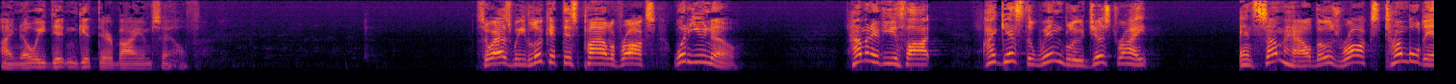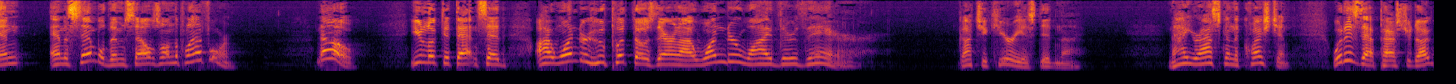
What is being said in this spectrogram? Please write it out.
I know he didn't get there by himself. So as we look at this pile of rocks, what do you know? How many of you thought, I guess the wind blew just right and somehow those rocks tumbled in and assembled themselves on the platform? No. You looked at that and said, I wonder who put those there and I wonder why they're there. Got you curious, didn't I? Now you're asking the question, what is that, Pastor Doug?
